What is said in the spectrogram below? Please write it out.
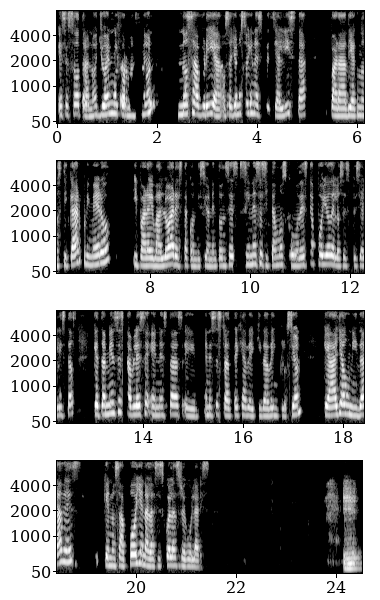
esa es otra, ¿no? Yo en mi formación no sabría, o sea, yo no soy una especialista para diagnosticar primero y para evaluar esta condición. Entonces, sí necesitamos como de este apoyo de los especialistas que también se establece en, estas, eh, en esta estrategia de equidad e inclusión, que haya unidades que nos apoyen a las escuelas regulares. Eh,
